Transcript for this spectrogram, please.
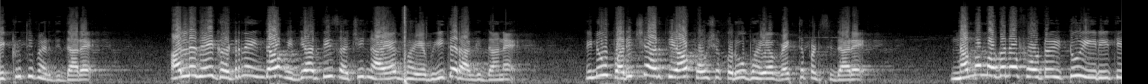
ವಿಕೃತಿ ಮೆರೆದಿದ್ದಾರೆ. ಅಲ್ಲದೆ ಘಟನೆಯಿಂದ ವಿದ್ಯಾರ್ಥಿ ಸಚಿನ್ ನಾಯಕ್ ಭಯಭೀತರಾಗಿದ್ದಾನೆ. ಇನ್ನು ಪರೀಕ್ಷಾರ್ಥಿಯ ಪೋಷಕರು ಭಯ ವ್ಯಕ್ತಪಡಿಸಿದ್ದಾರೆ. ನಮ್ಮ ಮಗನ ಫೋಟೋ ಇಟ್ಟು ಈ ರೀತಿ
